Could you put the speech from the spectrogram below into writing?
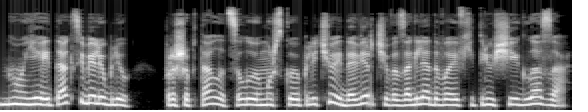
«Но я и так тебя люблю», — прошептала, целуя мужское плечо и доверчиво заглядывая в хитрющие глаза.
